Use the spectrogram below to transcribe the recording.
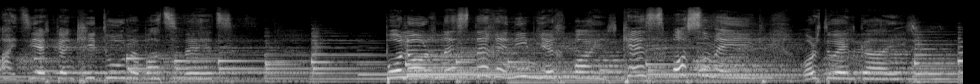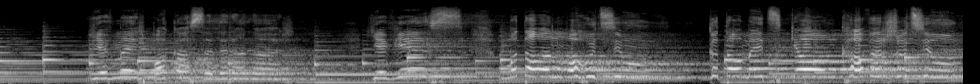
բայց երկնքի դուրը բացվեց։ Բոլորն էստեղ են իմ եղբայր, քեզ սպասում էինք, որ դու էլ գայր։ Եվ մեր պակասը լրանար, եւ ես մտա անմահություն, գտա մեծ կյանք հավերժություն։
